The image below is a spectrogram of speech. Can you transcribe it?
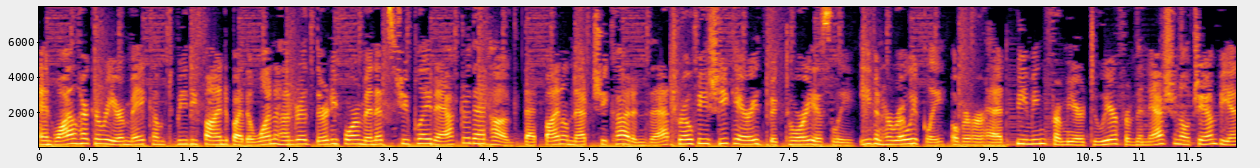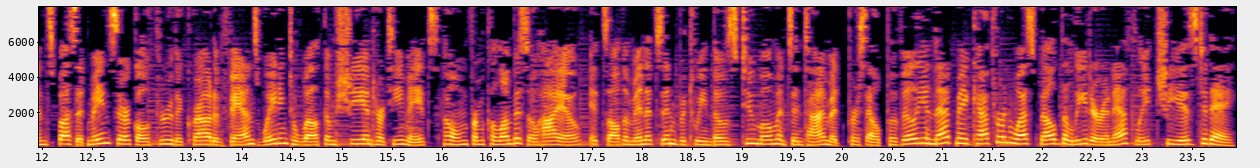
And while her career may come to be defined by the 134 minutes she played after that hug, that final net she cut and that trophy she carried victoriously, even heroically, over her head, beaming from ear to ear from the national champions bus at Main Circle through the crowd of fans waiting to welcome she and her teammates home from Columbus, Ohio, it's all the minutes in between those two moments in time at Purcell Pavilion that make Kathryn Westbeld the leader and athlete she is today.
